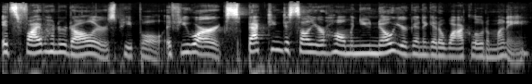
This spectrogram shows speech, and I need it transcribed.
It's $500, people. If you are expecting to sell your home and you know you're going to get a whack load of money,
